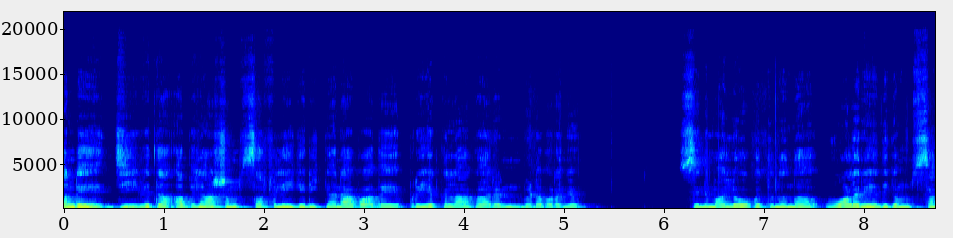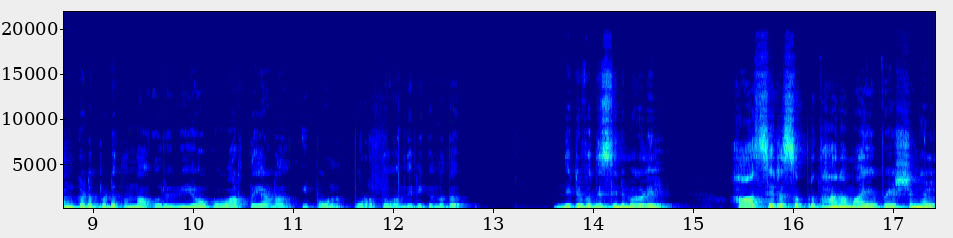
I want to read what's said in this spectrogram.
തന്റെ ജീവിത അഭിലാഷം സഫലീകരിക്കാനാവാതെ പ്രിയ കലാകാരൻ വിട പറഞ്ഞു. സിനിമാ ലോകത്തു നിന്ന് വളരെയധികം സങ്കടപ്പെടുത്തുന്ന ഒരു വിയോഗ വാർത്തയാണ് ഇപ്പോൾ പുറത്തു വന്നിരിക്കുന്നത്. നിരവധി സിനിമകളിൽ ഹാസ്യരസപ്രധാനമായ വേഷങ്ങൾ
